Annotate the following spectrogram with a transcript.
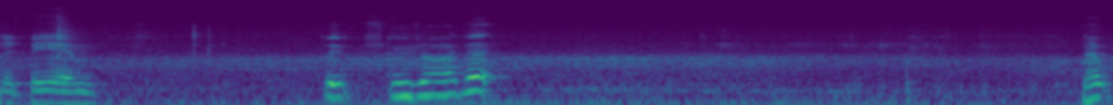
Standard BM boot screwdriver. Nope.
